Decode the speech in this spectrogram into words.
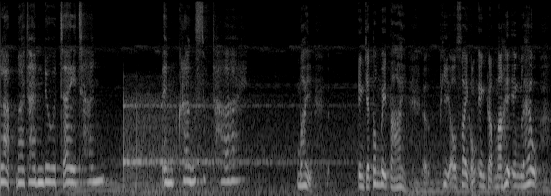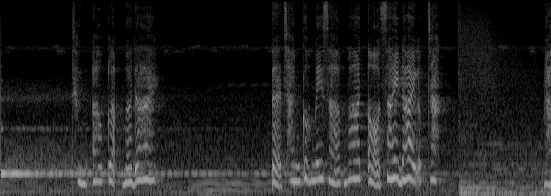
กลับมาทันดูใจฉัน เป็นครั้งสุดท้าย ไม่ เองจะต้องไม่ตายเอ่อพี่เอาไส้ของเองกลับมาให้เองแล้ว ถึงเอากลับมาได้ แต่ฉันก็ไม่สามารถต่อไส้ได้หรอกจ้ะ เรา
